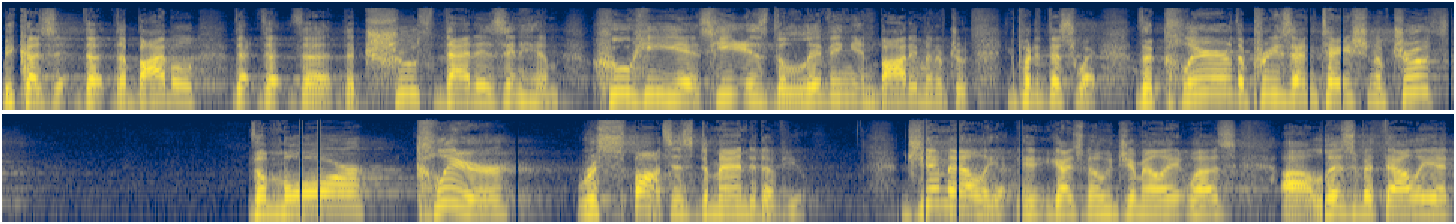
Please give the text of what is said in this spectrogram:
Because the, the Bible, the, the, the, the, truth that is in him, who he is, he is the living embodiment of truth. You put it this way the clearer the presentation of truth, the more clear response is demanded of you. Jim Elliot, you guys know who Jim Elliot was? Uh, Elisabeth Elliot,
